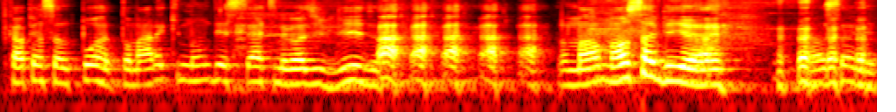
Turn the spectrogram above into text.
ficava pensando, porra, tomara que não dê certo esse negócio de vídeo. mal, mal sabia, né? Mal sabia.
